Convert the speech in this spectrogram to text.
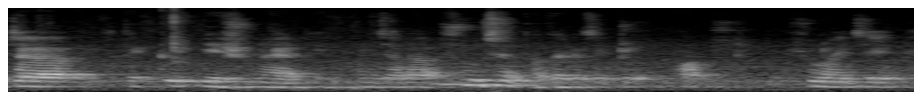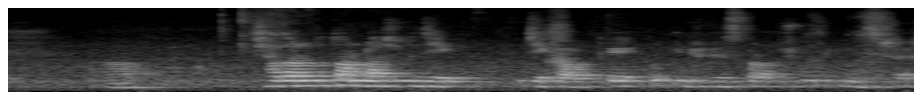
এটা একটু ইয়ে শোনায় আর কি। মানে যারা শুনছেন, তাদের কাছে একটু শোনায় যে সাধারণত আমরা আসলে যে যে কাউকে ইন্ট্রোডিউস করার সময় মিস্টার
